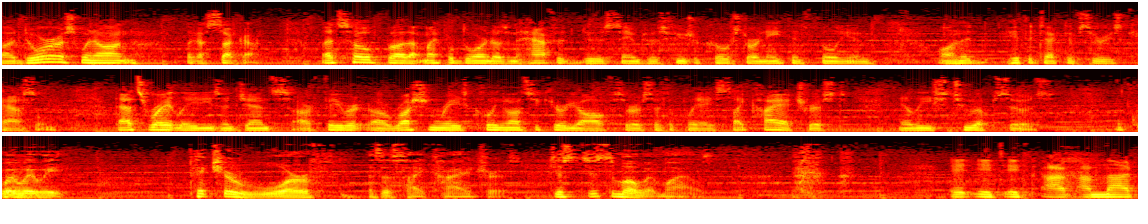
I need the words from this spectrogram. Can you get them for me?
Uh, Duras went on like a sucker. Let's hope uh, that Michael Dorn doesn't have to do the same to his future co-star Nathan Fillion on the hit detective series Castle. That's right, ladies and gents. Our favorite uh, Russian-raised Klingon security officer is set to play a psychiatrist in at least two episodes. Wait, wait, wait. Picture Worf as a psychiatrist. Just, just a moment, Miles. It, it, it I, I'm not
